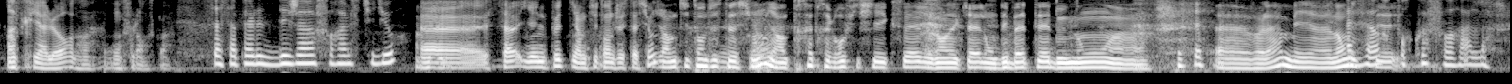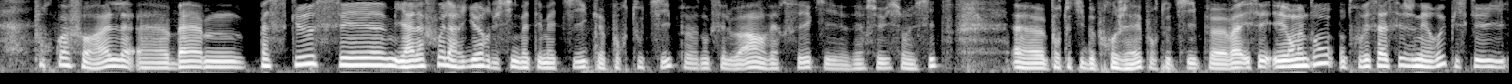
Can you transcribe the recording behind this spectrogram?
inscrit à l'ordre, on se lance, quoi. Ça s'appelle déjà Foral Studio euh, ça, Il y, a une petite, y a un petit temps de gestation. Il y a un petit temps de gestation. Il y a un très très gros fichier Excel dans lequel on débattait de noms. Euh, euh, voilà, mais non. Alors, mais pourquoi Foral? Pourquoi Foral? Ben, Parce que c'est il y a à la fois la rigueur du signe mathématique pour tout type, donc c'est le A inversé qui est d'ailleurs celui sur le site, euh, pour tout type de projet, pour tout type. Euh, voilà. et, et, en même temps, on trouvait ça assez généreux puisqu'il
